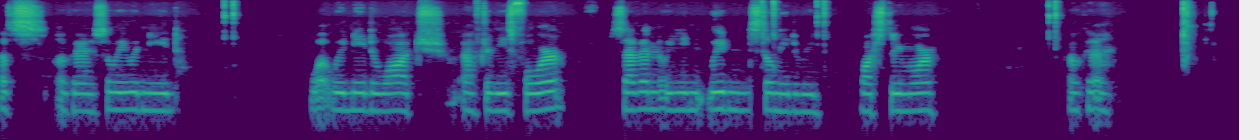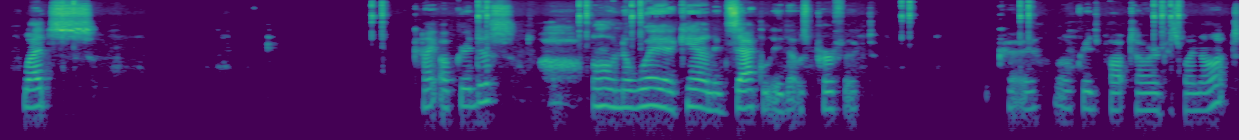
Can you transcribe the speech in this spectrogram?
That's okay. So we would need what we need to watch after these four, seven. We need we still need to read watch three more. Okay. Let's. Can I upgrade this? Oh no way! I can exactly. That was perfect. Okay, I'll upgrade the pop tower because why not?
